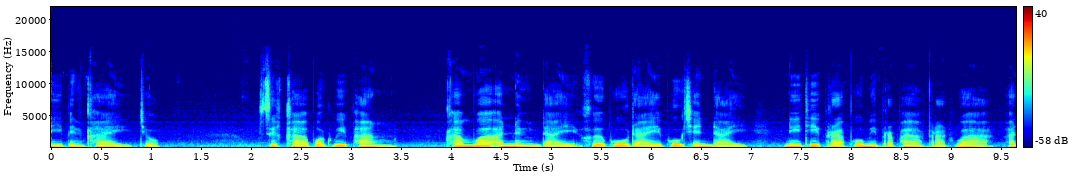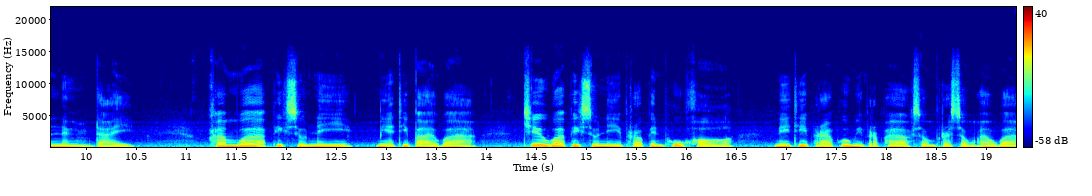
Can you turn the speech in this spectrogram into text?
ณีเป็นไข้จบสิกขาบทวิพังคำว่าอันหนึ่งใดคือผู้ใดผู้เช่นใด นี้ที่พระผู้มีพระภาคตรัสว่าอันหนึ่งใดคำว่าภิกษุณีมีอธิบายว่า ชื่อว่าภิกษุณีเพราะเป็นผู้ขอ นี้ที่พระผู้มีพระภาคทรงประสงค์เอาว่า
